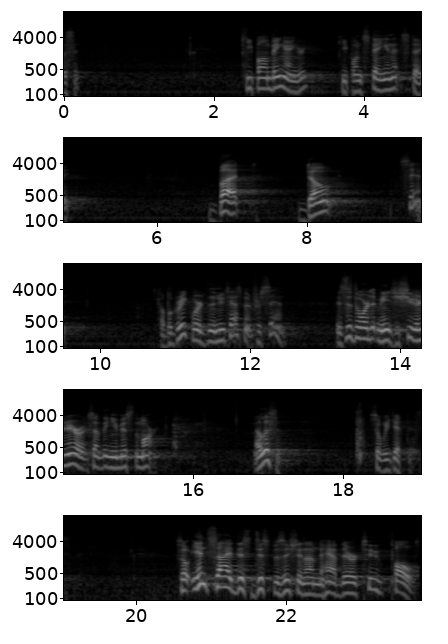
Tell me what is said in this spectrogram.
listen. Keep on being angry, keep on staying in that state, but don't sin. A couple Greek words in the New Testament for sin. This is the word that means you shoot an arrow at something, you miss the mark. Now, listen. So we get this. So, inside this disposition I'm to have, there are two poles.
